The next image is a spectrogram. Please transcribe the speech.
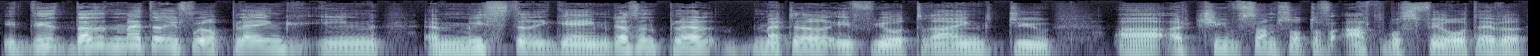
It doesn't matter if we're playing in a mystery game. It doesn't matter if you're trying to uh, achieve some sort of atmosphere or whatever.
